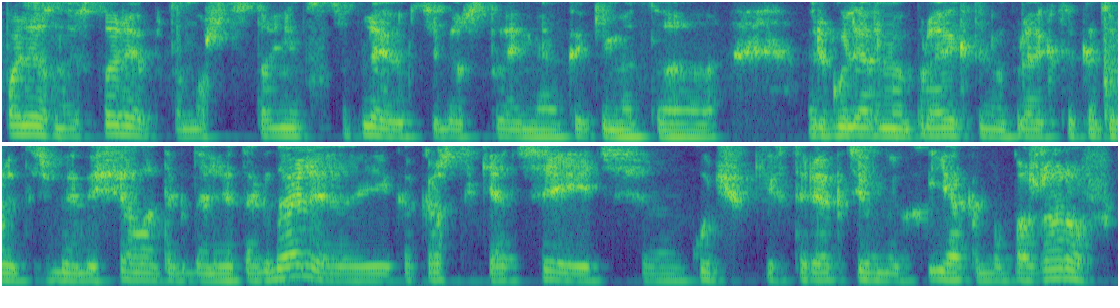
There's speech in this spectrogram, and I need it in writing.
полезная история, потому что страницы цепляют тебя с твоими какими-то регулярными проектами, проекты, которые ты тебе обещал и так далее, и так далее, и как раз-таки отсеять кучу каких-то реактивных якобы пожаров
